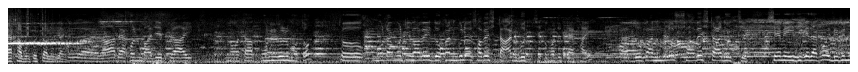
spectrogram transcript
দেখাবো। তো চলো, যাই। তো রাত এখন বাজে প্রায় নটা পনেরোর মতো। তো মোটামুটিভাবেই দোকানগুলো সবে স্টার্ট হচ্ছে তোমাদের আর দোকানগুলো সবে স্টার্ট হচ্ছে। সেম এইদিকে দেখো, ওই বিভিন্ন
